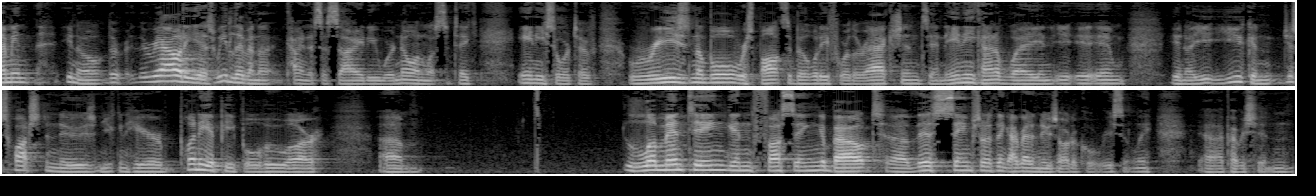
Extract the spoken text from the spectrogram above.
I mean, you know, the, the reality is we live in a kind of society where no one wants to take any sort of reasonable responsibility for their actions in any kind of way. And, and you know, you, you can just watch the news and you can hear plenty of people who are. Um, lamenting and fussing about uh, this same sort of thing. I read a news article recently. Uh, I probably shouldn't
